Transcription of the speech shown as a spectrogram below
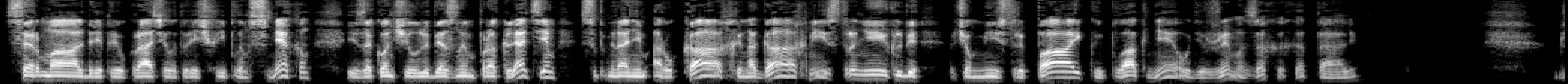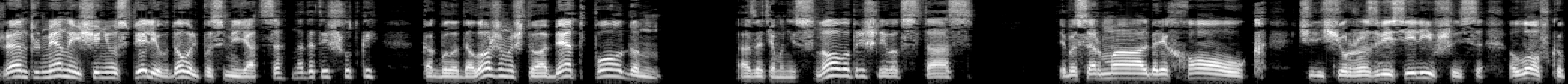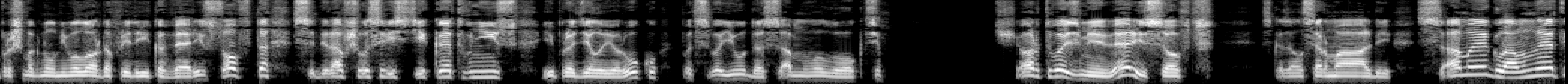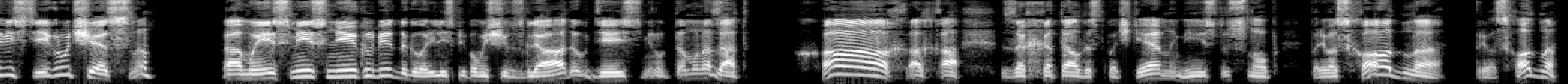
Сэр Мальбери приукрасил эту речь хриплым смехом и закончил любезным проклятием с упоминанием о руках и ногах мистера Никльби, причем мистеры Пайк и Плак неудержимо захохотали. Джентльмены еще не успели вдоволь посмеяться над этой шуткой, как было доложено, что обед подан, а затем они снова пришли в экстаз ибо сэр Мальбери Хоук, чересчур развеселившийся, ловко прошмыгнул мимо лорда Фредерика Верисофта, собиравшегося вести Кэт вниз, и продел ее руку под свою до самого локтя. — Черт возьми, Верисофт! — сказал сэр Мальбери. — Самое главное — отвести игру честно. А мы с мисс Никльби договорились при помощи взглядов десять минут тому назад. — «Ха-ха-ха!» — захохотал достопочтенный мистер Сноб. «Превосходно! Превосходно!»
